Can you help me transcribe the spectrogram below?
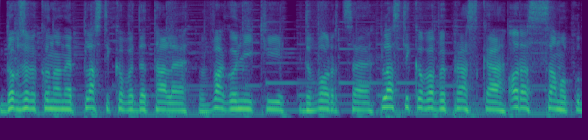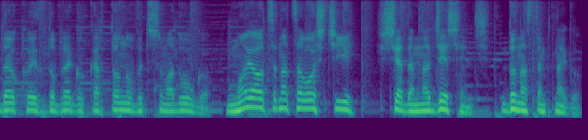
Dobrze wykonane plastikowe detale, wagoniki, dworce, plastikowa wypraska oraz samo pudełko jest dobrego kartonu, wytrzyma długo. Moja ocena całości 7 na 10. Do następnego.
